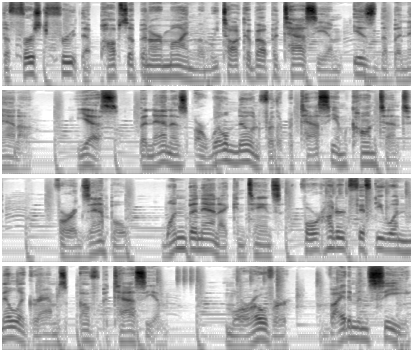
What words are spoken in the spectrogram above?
The first fruit that pops up in our mind when we talk about potassium is the banana. Yes, bananas are well known for their potassium content. For example, one banana contains 451 milligrams of potassium. Moreover, vitamin C,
